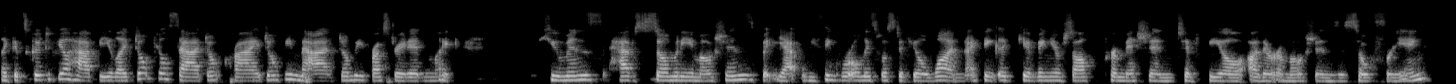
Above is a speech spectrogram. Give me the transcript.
Like it's good to feel happy. Like don't feel sad, don't cry, don't be mad, don't be frustrated. And like humans have so many emotions, but yet we think we're only supposed to feel one. I think like giving yourself permission to feel other emotions is so freeing.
